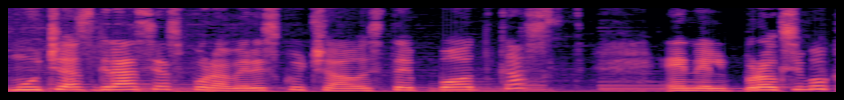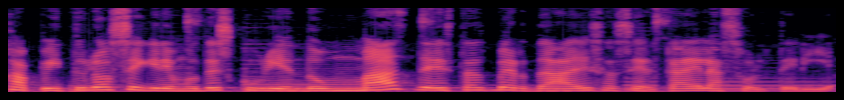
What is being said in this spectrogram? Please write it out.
Muchas gracias por haber escuchado este podcast. En el próximo capítulo seguiremos descubriendo más de estas verdades acerca de la soltería.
